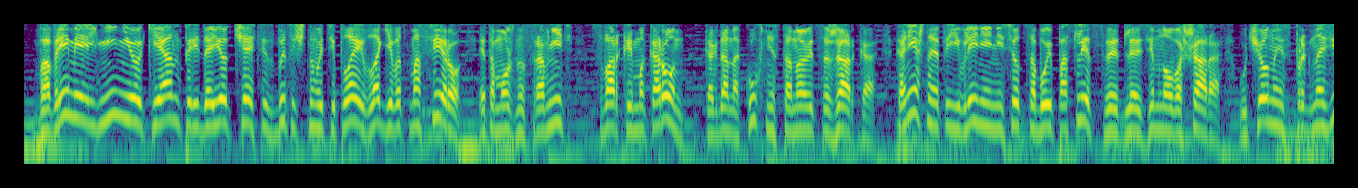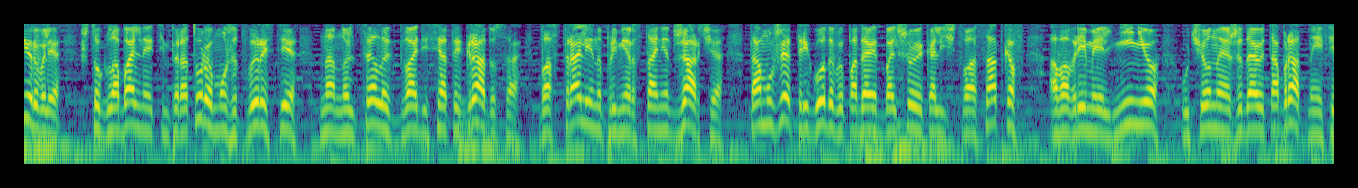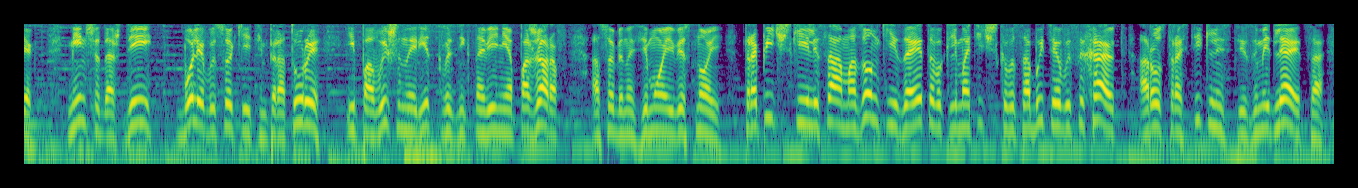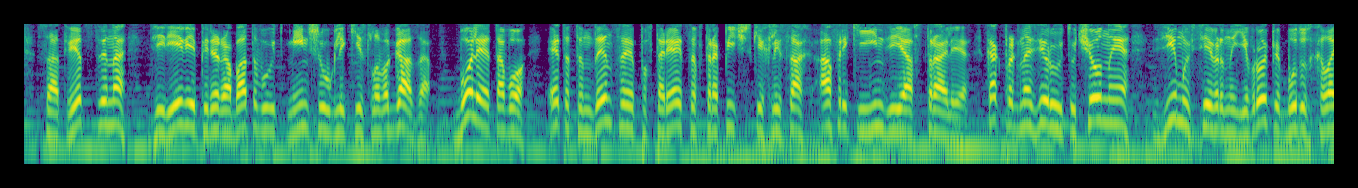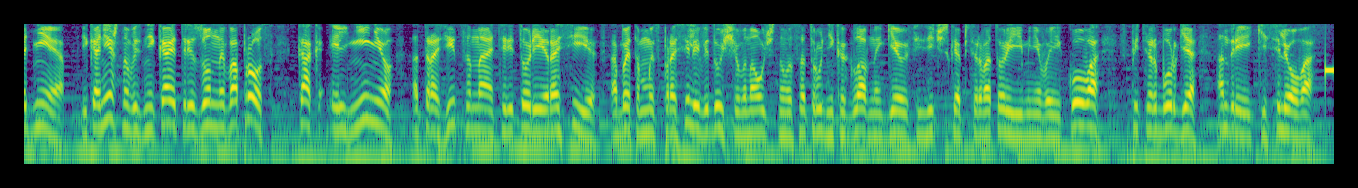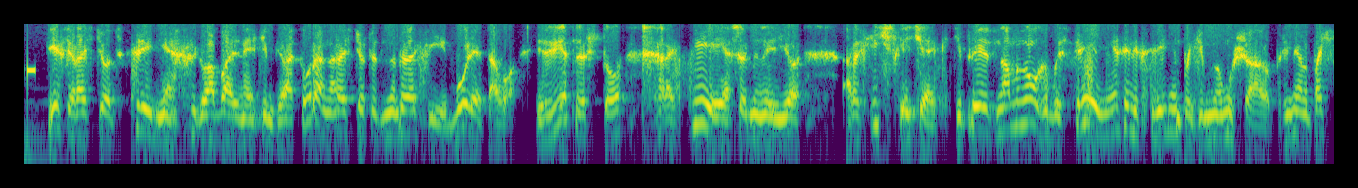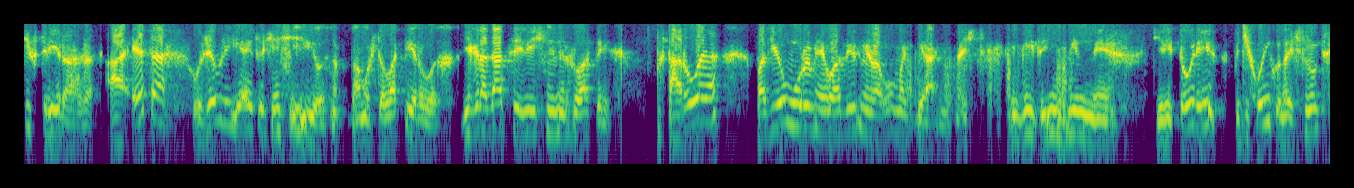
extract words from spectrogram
во время Эль-Ниньо океан передает часть избыточного тепла и влаги в атмосферу. Это можно сравнить с варкой макарон, когда на кухне становится жарко. Конечно, это явление несет с собой последствия для земного шара. Ученые спрогнозировали, что глобальная температура может вырасти на 0,2 градуса. В Австралии, например, станет жарче. Там уже три года выпадает большое количество осадков, а во время Эль-Ниньо ученые ожидают обратный эффект. Меньше дождей, более высокие температуры и повышенная повышенный риск возникновения пожаров, особенно зимой и весной. Тропические леса Амазонки из-за этого климатического события высыхают, а рост растительности замедляется. Соответственно, деревья перерабатывают меньше углекислого газа. Более того, эта тенденция повторяется в тропических лесах Африки, Индии и Австралии. Как прогнозируют ученые, зимы в Северной Европе будут холоднее. И, конечно, возникает резонный вопрос, как Эль-Ниньо отразится на территории России. Об этом мы спросили ведущего научного научного сотрудника главной геофизической обсерватории имени Воякова в Петербурге Андрея Киселева. Если растет средняя глобальная температура, она растет и над Россией. Более того, известно, что Россия, особенно ее арктическая часть, теплеет намного быстрее, нежели в среднем по земному шару, примерно почти в три раза. А это уже влияет очень серьезно, потому что, во-первых, деградация вечной мерзлоты. Второе – подъем уровня воды в мировом океане. Значит, какие-то низинные территории потихоньку начнут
